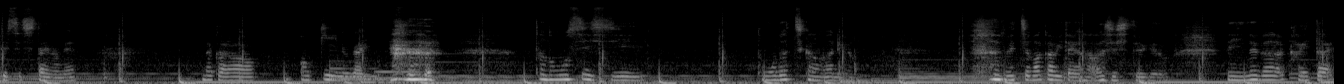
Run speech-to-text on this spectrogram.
て接したいのね。だから大きい犬がいい。頼もしいし友達感あるよ。めっちゃバカみたいな話してるけど、犬が飼いたい。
